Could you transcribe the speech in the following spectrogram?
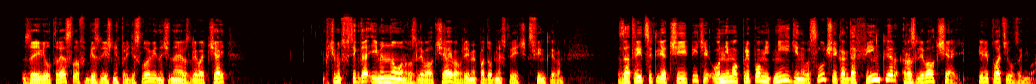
— заявил Треслов без лишних предисловий, начиная разливать чай. Почему-то всегда именно он разливал чай во время подобных встреч с Финклером. За 30 лет чаепития он не мог припомнить ни единого случая, когда Финклер разливал чай или платил за него.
